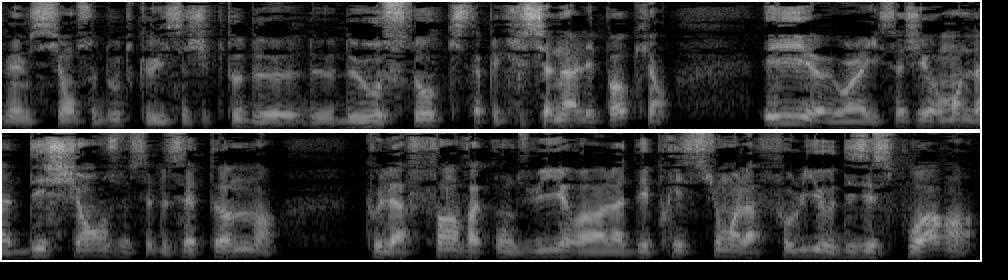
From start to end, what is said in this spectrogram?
même si on se doute qu'il s'agit plutôt de, Oslo, qui s'appelait Christiana à l'époque. Et voilà, il s'agit vraiment de la déchéance de, de, cet homme que la fin va conduire à la dépression, à la folie, au désespoir.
